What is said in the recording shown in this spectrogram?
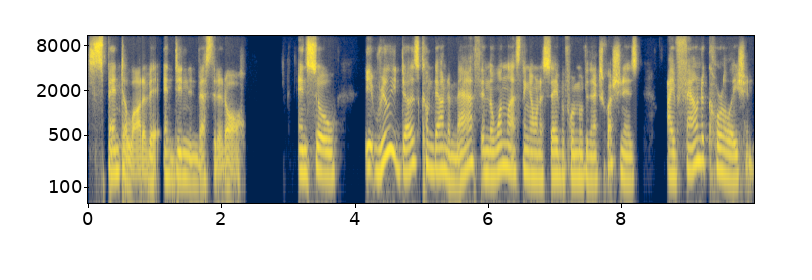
spent a lot of it and didn't invest it at all. And so it really does come down to math. And the one last thing I want to say before we move to the next question is I've found a correlation.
